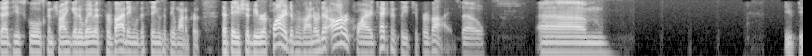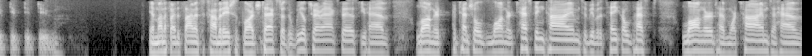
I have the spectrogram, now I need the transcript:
that these schools can try and get away with providing with the things that they want to, pro- that they should be required to provide or that are required technically to provide. So, um, do, do, do, do, do. Yeah, modified assignments, accommodations, large text, or the wheelchair access. You have longer potential longer testing time to be able to take a test longer, to have more time, to have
